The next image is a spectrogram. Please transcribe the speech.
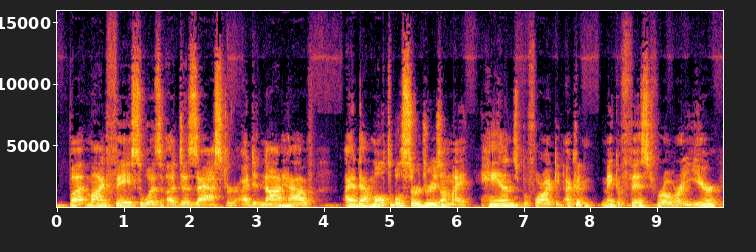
but my face was a disaster. I did not have, I had to have multiple surgeries on my hands before I could, I couldn't make a fist for over a year.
